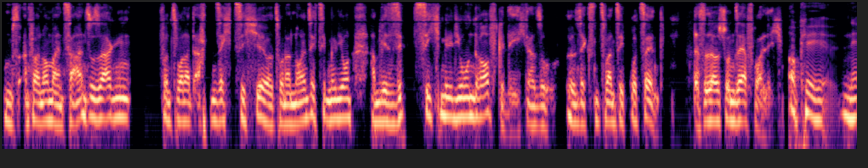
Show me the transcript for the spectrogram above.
Um es einfach nochmal in Zahlen zu sagen, von 268 oder 269 Millionen haben wir 70 Millionen draufgelegt, also 26 Prozent. Das ist auch schon sehr erfreulich. Okay, eine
